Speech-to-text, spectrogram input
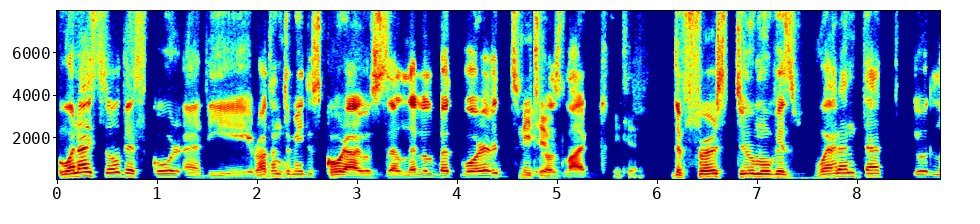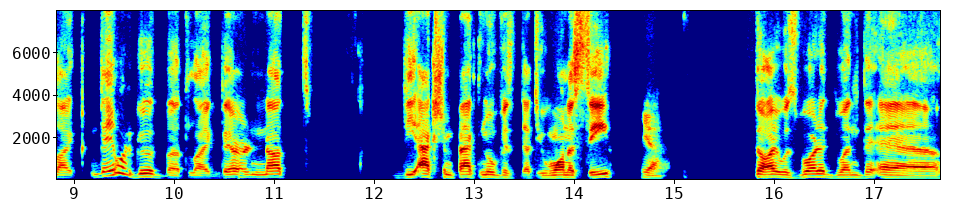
when I saw the score, uh, the Rotten Tomato score, I was a little bit worried. Me too. Because like, me too. The first two movies weren't that good. Like they were good, but like they're not the action-packed movies that you want to see. Yeah. So I was worried when the uh,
